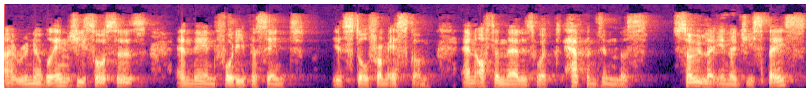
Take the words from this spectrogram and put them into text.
uh, renewable energy sources, and then 40% is still from Eskom. And often that is what happens in this solar energy space.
